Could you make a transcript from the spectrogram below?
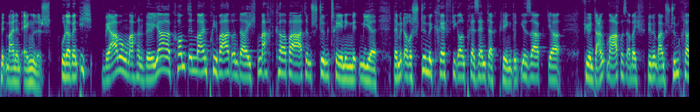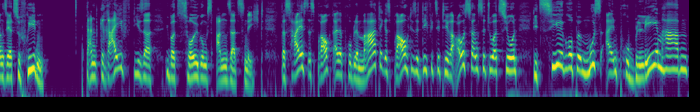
mit meinem Englisch. Oder wenn ich Werbung machen will, ja, kommt in meinen Privatunterricht, macht Körperatem, Stimmtraining mit mir, damit eure Stimme kräftiger und präsenter klingt. Und ihr sagt, ja, vielen Dank, Markus, aber ich bin mit meinem Stimmklang sehr zufrieden dann greift dieser Überzeugungsansatz nicht. Das heißt, es braucht eine Problematik, es braucht diese defizitäre Ausgangssituation. Die Zielgruppe muss ein Problem haben,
